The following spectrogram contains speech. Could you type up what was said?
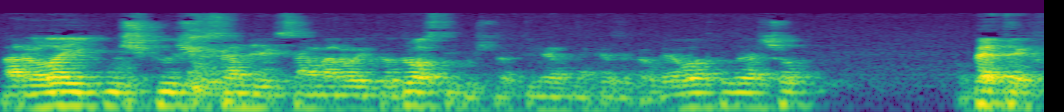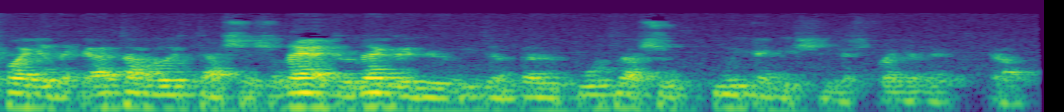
Már a laikus külső szemlék számára, a drasztikusnak tűnhetnek ezek a beavatkozások, a beteg fagyedek eltávolítása és a lehető legrövidebb időn belül pótlásuk új egészséges fagyedekkel.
